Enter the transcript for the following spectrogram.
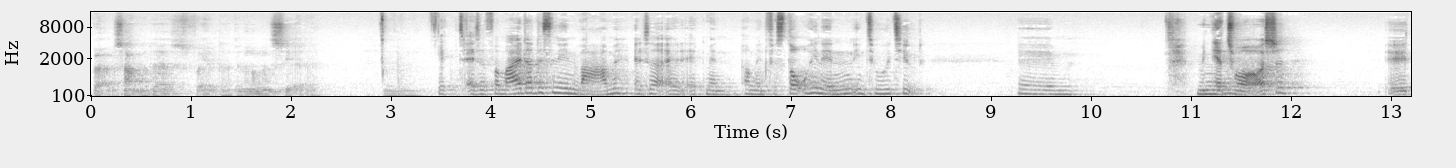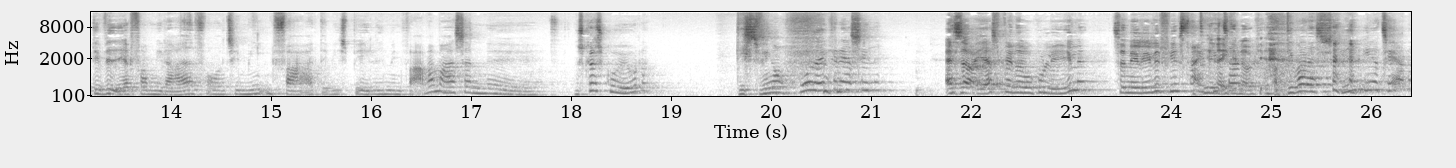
børn sammen med deres forældre, eller når man ser det. Mm. Ja, altså for mig der er det sådan en varme, altså at, at man, og man forstår hinanden intuitivt. Øhm, Men jeg tror også, øh, det ved jeg fra mit eget forhold til min far, da vi spillede. Min far var meget sådan, øh, nu skal du sgu øve dig. Det svinger overhovedet ikke, det der, Sille. Altså, jeg spillede ukulele, sådan en lille firestrengt Det er guitar, nok, ja. og det var da skide irriterende,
